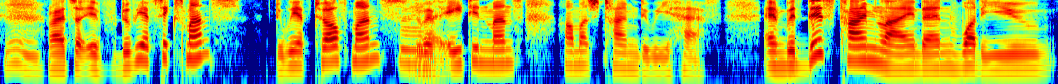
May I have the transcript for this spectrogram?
Hmm. Right. So if do we have six months? Do we have twelve months? Do we have mm. eighteen months? How much time do we have? And with this timeline, then what do you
